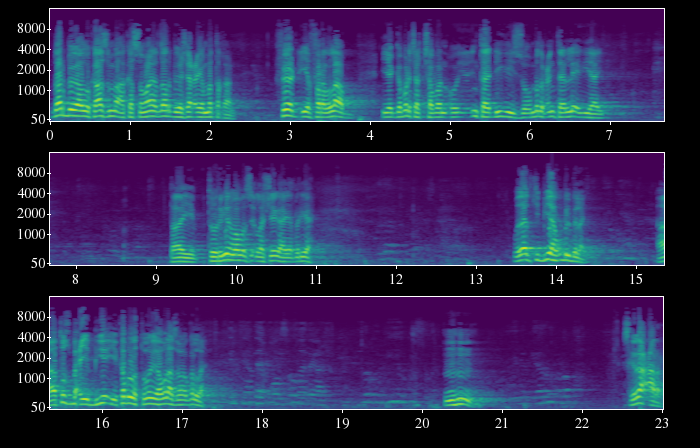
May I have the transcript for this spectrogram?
darbigaadu kaas ma ah ka soomaalida darbiga sharciga ma taqaan. Feed iyo faralaab iyo gabarh jajaban oo intaa dhiigayso oo madaxu intaa la ayib tooriyan waaba la sheegahaya baryaha. Wadaadkii biyaha ku bilbilay. Tusbax iyo biyo iyo kab la tuuray hawlahaas la ogol lah iskaga carar.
